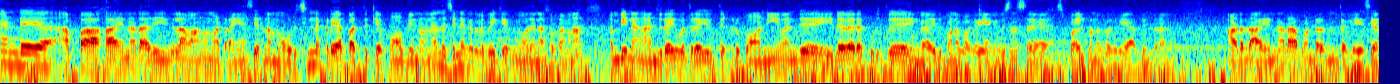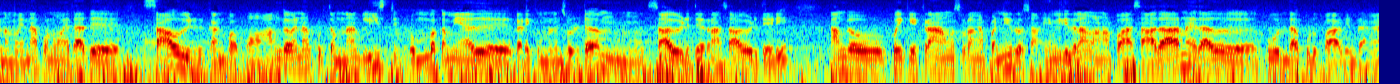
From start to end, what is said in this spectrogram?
அண்டு அப்பா ஆஹா என்னடா அது இதெல்லாம் வாங்க மாட்டேறாங்க சரி நம்ம ஒரு சின்ன கடையாக பார்த்து கேட்போம் அப்படின்னோடனே அந்த சின்ன கடையில் போய் கேட்கும்போது என்ன சொல்கிறாங்கன்னா தம்பி நாங்கள் அஞ்சு ரூபாய்க்கு பத்து ரூபாய்க்கு விற்றுட்ருக்கோம் நீ வந்து இதை வேற கொடுத்து எங்களை இது பண்ண பார்க்குறியா எங்கள் பிஸ்னஸை ஸ்பாயில் பண்ண பார்க்குறியா அப்படின்றாங்க. அடடா என்னடா பண்ணுறதுன்னு தெரியல. சரி நம்ம என்ன பண்ணுவோம்? ஏதாவது சாவு வீடு இருக்கான்னு பார்ப்போம். அங்கே வேணால் கொடுத்தோம்னா லீஸ்ட் ரொம்ப கம்மியாவது கிடைக்கும்னு சொல்லிட்டு சாவு வீடு தேடுறான். சாவு வீடு தேடி அங்கே போய் கேட்குறான் அவங்க சொல்கிறாங்க பன்னீர் ரோசா எங்களுக்கு இதெல்லாம் வேணாம்ப்பா. சாதாரண ஏதாவது பூ இருந்தால் கொடுப்பா அப்படின்றாங்க.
